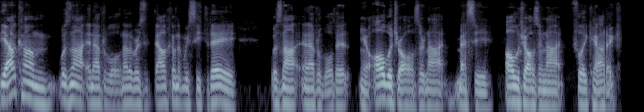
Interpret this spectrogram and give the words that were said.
the outcome was not inevitable. In other words, the outcome that we see today was not inevitable. That you know, all withdrawals are not messy. All withdrawals are not fully chaotic.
